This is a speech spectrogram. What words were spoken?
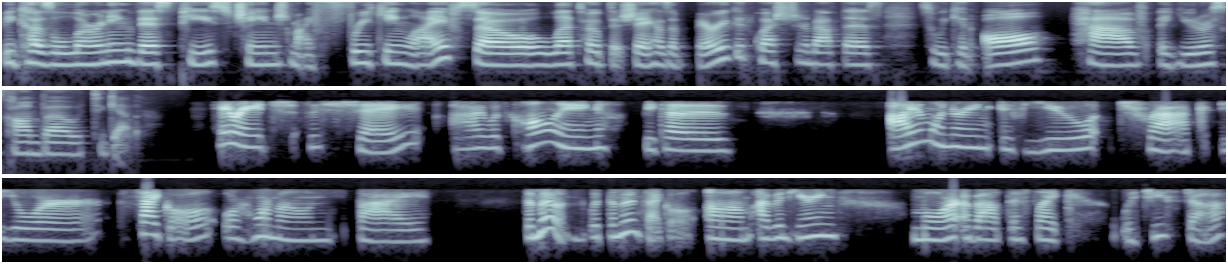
because learning this piece changed my freaking life. So let's hope that Shay has a very good question about this so we can all have a uterus combo together. Hey, Rach, this is Shay. I was calling because I am wondering if you track your cycle or hormones by the moon with the moon cycle. Um, I've been hearing more about this like witchy stuff,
